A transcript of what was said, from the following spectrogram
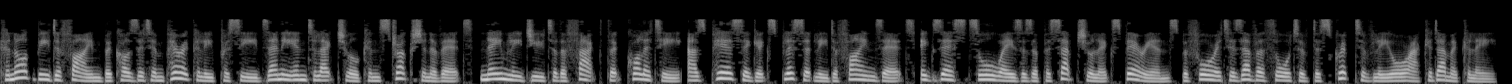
cannot be defined because it empirically precedes any intellectual construction of it, namely due to the fact that quality as Pirsig explicitly defines it exists always as a perceptual experience before it is ever thought of descriptively or academically.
